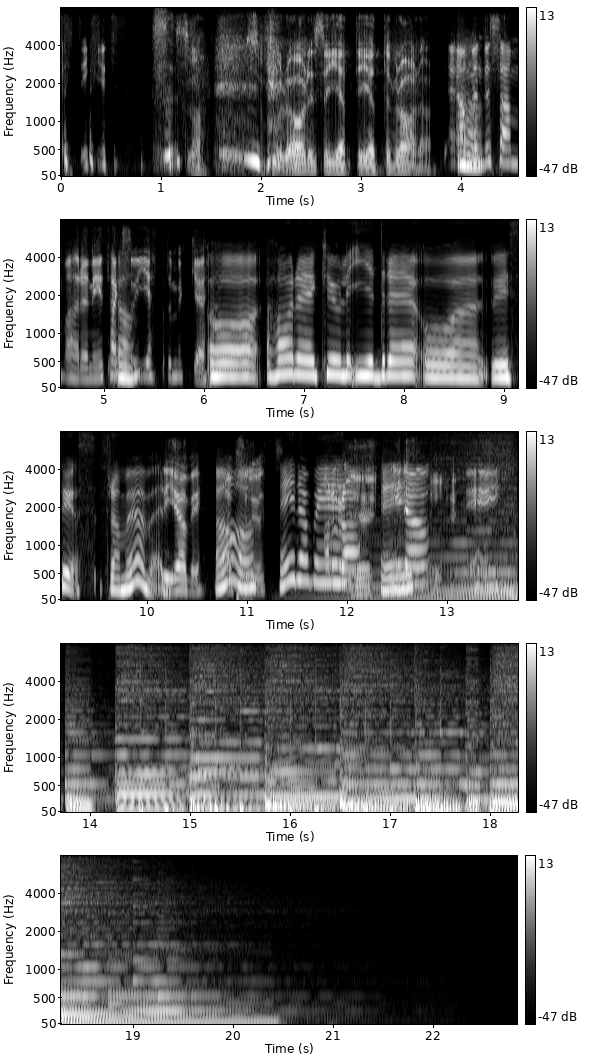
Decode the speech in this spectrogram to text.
Precis. Så, så får du ha det så jätte, jättebra då. Ja, Ja. men detsamma hörni. Tack Ja. så jättemycket. Och ha det kul i Idre och vi ses framöver. Det gör vi. Ja, Absolut. Hej då med er. Hej. Hej då. Hej.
